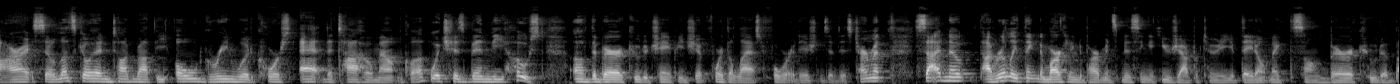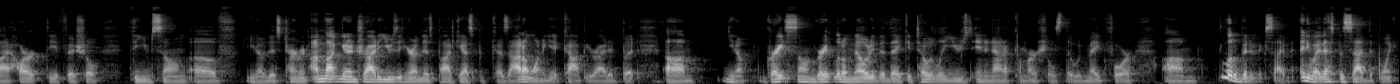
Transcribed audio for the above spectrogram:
All right, so let's go ahead and talk about the Old Greenwood course at the Tahoe Mountain Club, which has been the host of the Barracuda Championship for the last four editions of this tournament. Side note, I really think the marketing department's missing a huge opportunity if they don't make the song Barracuda by heart the official theme song of, you know, this tournament. I'm not going to try to use it here on this podcast because I don't want to get copyrighted, but um, you know, great song, great little melody that they could totally use in and out of commercials that would make for um, a little bit of excitement. Anyway, that's beside the point.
